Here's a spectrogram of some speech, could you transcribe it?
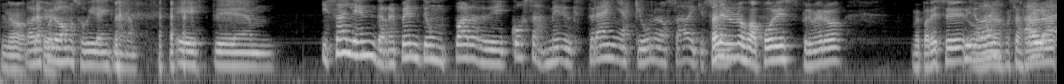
No, Ahora sí. después lo vamos a subir a Instagram. este, y salen de repente un par de cosas medio extrañas que uno no sabe que son. Salen unos vapores primero, me parece, pero hay, unas cosas raras.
